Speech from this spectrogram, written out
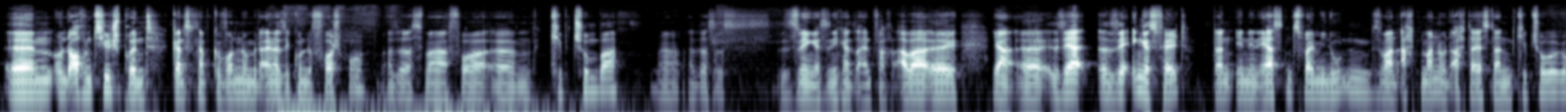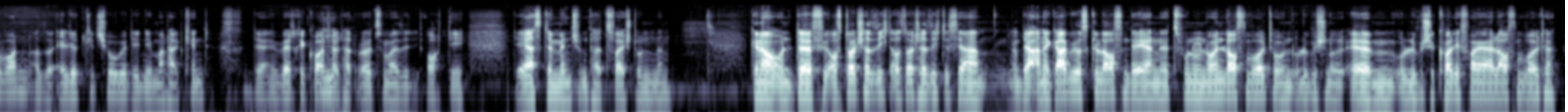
Ähm, und auch im Zielsprint ganz knapp gewonnen, nur mit einer Sekunde Vorsprung. Also das war vor ähm, Kipchumba. Ja, also das ist deswegen ist es nicht ganz einfach. Aber äh, ja, äh, sehr, sehr enges Feld. Dann in den ersten zwei Minuten, es waren acht Mann und achter ist dann Kipchoge geworden, also Elliot Kipchoge, den, den man halt kennt, der den Weltrekord Mhm. halt hat, oder beziehungsweise auch die, der erste Mensch unter zwei Stunden dann. Genau, und äh, für, auf deutscher Sicht, aus deutscher Sicht ist ja der Anne Gabius gelaufen, der ja eine 209 laufen wollte und olympischen, ähm, olympische Qualifier laufen wollte.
